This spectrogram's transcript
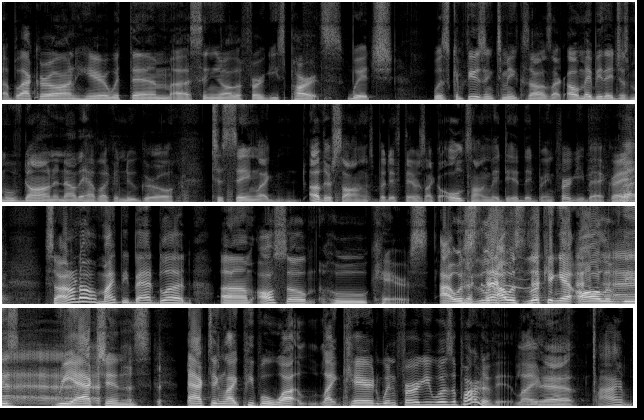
a black girl on here with them uh, singing all of Fergie's parts, which was confusing to me because I was like, oh, maybe they just moved on and now they have like a new girl to sing like other songs. But if there was like an old song they did, they'd bring Fergie back, right? Right. So I don't know. Might be bad blood. Um, also, who cares? I was I was looking at all of these reactions, acting like people wa- like cared when Fergie was a part of it. Like, Yeah. I'm.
